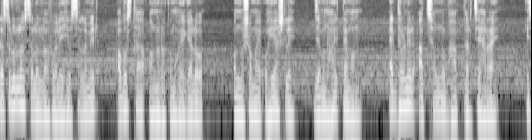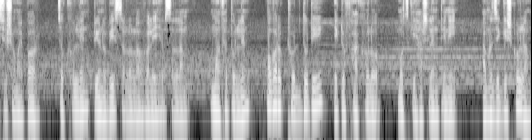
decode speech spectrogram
রাসুলুল্লাহ সাল্লু আলহিউসাল্লামের অবস্থা অন্যরকম হয়ে গেল। অন্য সময় ওহি আসলে যেমন হয় তেমন। এক ধরনের আচ্ছন্ন ভাব তার চেহারায়। কিছু সময় পর চোখ খুললেন প্রিয়নবী সাল্লু আলহিউসাল্লাম মাথা তুললেন, মোবারক ঠোঁট দুটি একটু ফাঁক হলো। মুচকি হাসলেন তিনি। আমরা জিজ্ঞেস করলাম,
